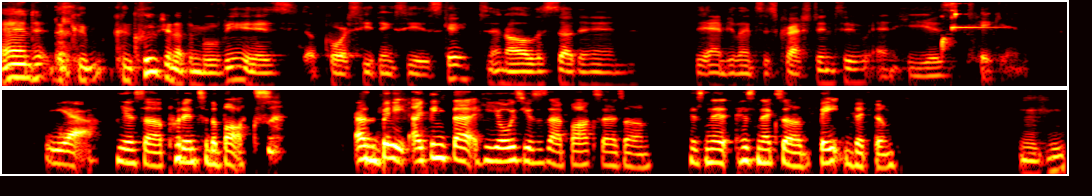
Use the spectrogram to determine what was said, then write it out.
And the con- conclusion of the movie is, of course, he thinks he escaped, and all of a sudden, the ambulance is crashed into, and he is taken. Yeah. He is uh put into the box as bait. I think that he always uses that box as um his ne his next uh bait victim. hmm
